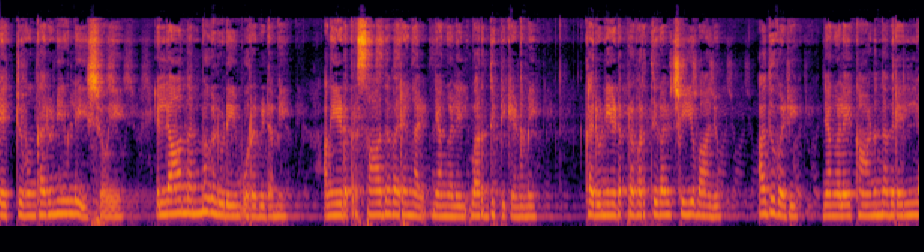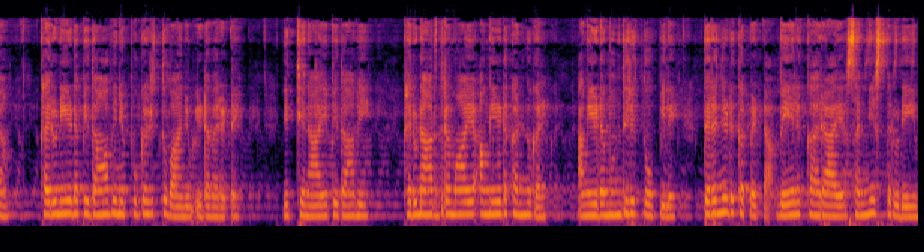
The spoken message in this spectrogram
ഏറ്റവും കരുണയുള്ള ഈശോയെ എല്ലാ നന്മകളുടെയും ഉറവിടമേ അങ്ങയുടെ പ്രസാദവരങ്ങൾ ഞങ്ങളിൽ വർദ്ധിപ്പിക്കണമേ. കരുണയുടെ പ്രവർത്തികൾ ചെയ്യുവാനും അതുവഴി ഞങ്ങളെ കാണുന്നവരെല്ലാം കരുണയുടെ പിതാവിനെ പുകഴ്ത്തുവാനും ഇടവരട്ടെ. നിത്യനായ പിതാവേ കരുണാർദ്രമായ അങ്ങയുടെ കണ്ണുകൾ അങ്ങയുടെ മുന്തിരിത്തോപ്പിലെ തിരഞ്ഞെടുക്കപ്പെട്ട വേലക്കാരായ സന്യസ്തരുടെയും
